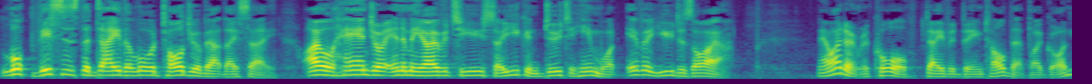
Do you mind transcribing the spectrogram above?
Look, this is the day the Lord told you about, they say. I will hand your enemy over to you so you can do to him whatever you desire. Now, I don't recall David being told that by God,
